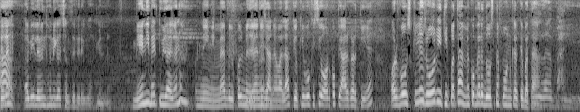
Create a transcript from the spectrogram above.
चले अभी इलेवेंथ होने का चलते फिर एक बार मिलने। मैं नहीं भाई तू जाएगा ना? नहीं नहीं मैं बिल्कुल मिलने नहीं जाने वाला क्योंकि वो किसी और को प्यार करती है और वो उसके लिए रो रही थी पता है? मेरे को मेरे दोस्त ने फ़ोन करके बताया। भाई।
